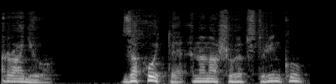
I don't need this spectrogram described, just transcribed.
Радіо. Заходьте на нашу веб-сторінку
